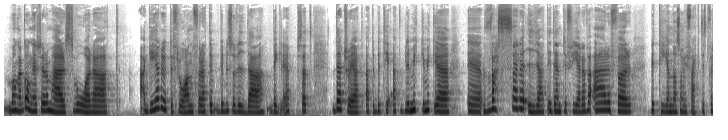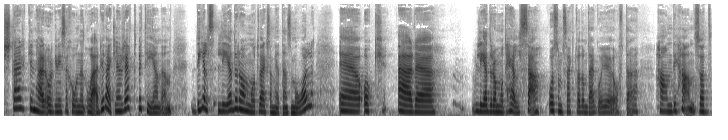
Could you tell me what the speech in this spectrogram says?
många gånger så är de här svåra att agera utifrån för att det, det blir så vida begrepp. Så att där tror jag att, att, det, att det blir mycket, mycket eh, vassare i att identifiera vad är det för beteenden som vi faktiskt förstärker den här organisationen och är det verkligen rätt beteenden? Dels leder de mot verksamhetens mål eh, och är, eh, leder de mot hälsa. Och som sagt var, de där går ju ofta hand i hand. Så att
